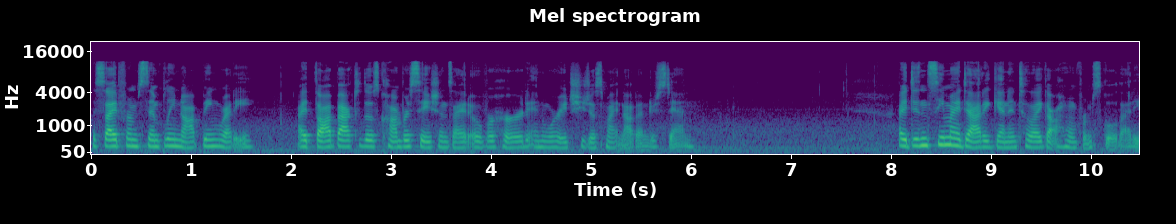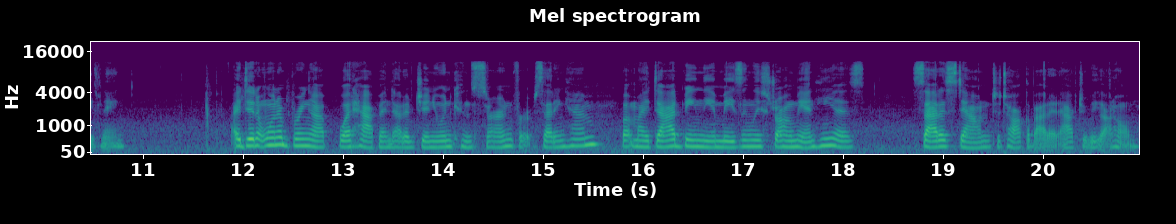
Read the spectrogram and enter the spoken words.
Aside from simply not being ready, I thought back to those conversations I had overheard and worried she just might not understand. I didn't see my dad again until I got home from school that evening. I didn't want to bring up what happened out of genuine concern for upsetting him, but my dad, being the amazingly strong man he is, sat us down to talk about it after we got home.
